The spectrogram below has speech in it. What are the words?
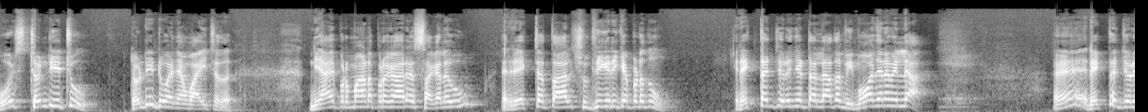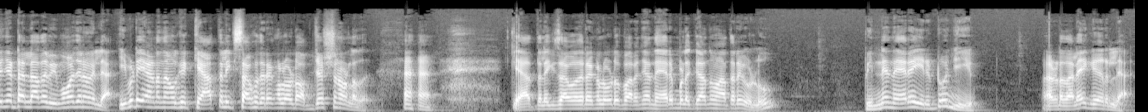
Verse twenty two twenty two ആണ് ഞാൻ വായിച്ചത്. ന്യായപ്രമാണ പ്രകാരം സകലവും രക്തത്താൽ ശുദ്ധീകരിക്കപ്പെടുന്നു. രക്തം ചൊരിഞ്ഞിട്ടല്ലാതെ വിമോചനമില്ല. രക്തം ചൊരിഞ്ഞിട്ടല്ലാതെ വിമോചനമില്ല. ഇവിടെയാണ് നമുക്ക് കാത്തലിക് സഹോദരങ്ങളോട് ഒബ്ജക്ഷൻ ഉള്ളത്. കാത്തലിക് സഹോദരങ്ങളോട് പറഞ്ഞാൽ നേരം വിളിക്കാമെന്ന് മാത്രമേ ഉള്ളൂ. പിന്നെ നേരെ ഇരുട്ടുകയും ചെയ്യും. അവരുടെ തലയിൽ കയറില്ല.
